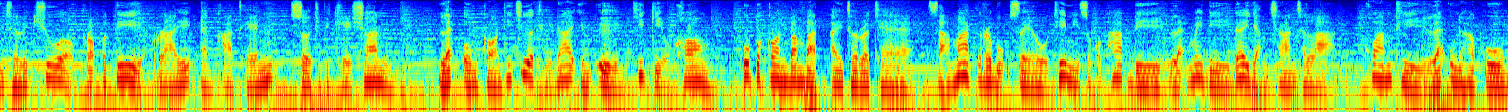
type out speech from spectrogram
Intellectual Property Right and Patent Certification และองค์กรที่เชื่อถือได้อื่น ๆ ที่เกี่ยวข้อง อุปกรณ์บำบัดไอเทอร์แคร์สามารถระบุเซลล์ที่มีสุขภาพดีและไม่ดีได้อย่างชาญฉลาด ความถี่และอุณหภูมิ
